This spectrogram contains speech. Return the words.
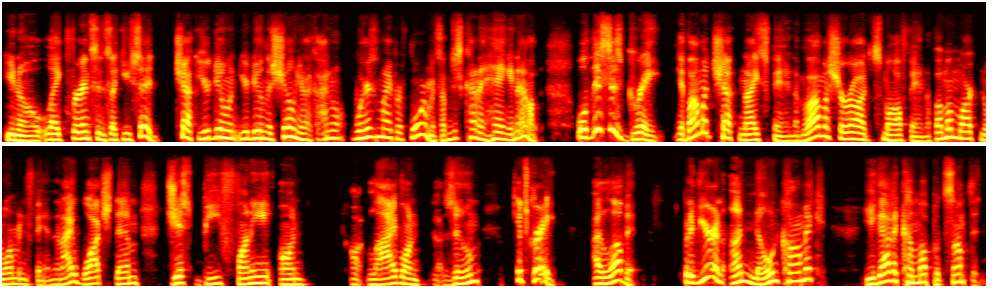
you know, like for instance, like you said, Chuck, you're doing you're doing the show and you're like, I don't where's my performance? I'm just kind of hanging out. Well, this is great. If I'm a Chuck Nice fan, if I'm a Sherrod Small fan, if I'm a Mark Normand fan, and I watch them just be funny on, on live on Zoom, it's great. I love it. But if you're an unknown comic, you got to come up with something.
